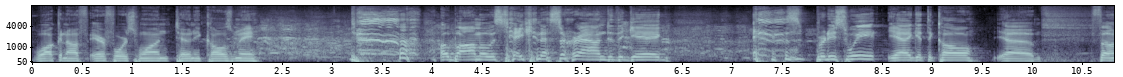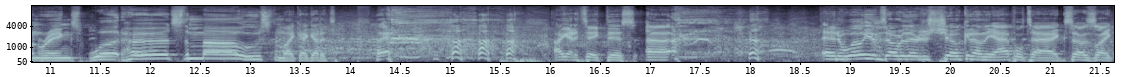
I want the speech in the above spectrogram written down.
walking off Air Force One. Tony calls me. Obama was taking us around to the gig. it's pretty sweet. Yeah, I get the call. Yeah, phone rings. What hurts the most? I'm like, I gotta, t- I gotta take this. Uh, and William's over there just choking on the Apple tag. So I was like,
